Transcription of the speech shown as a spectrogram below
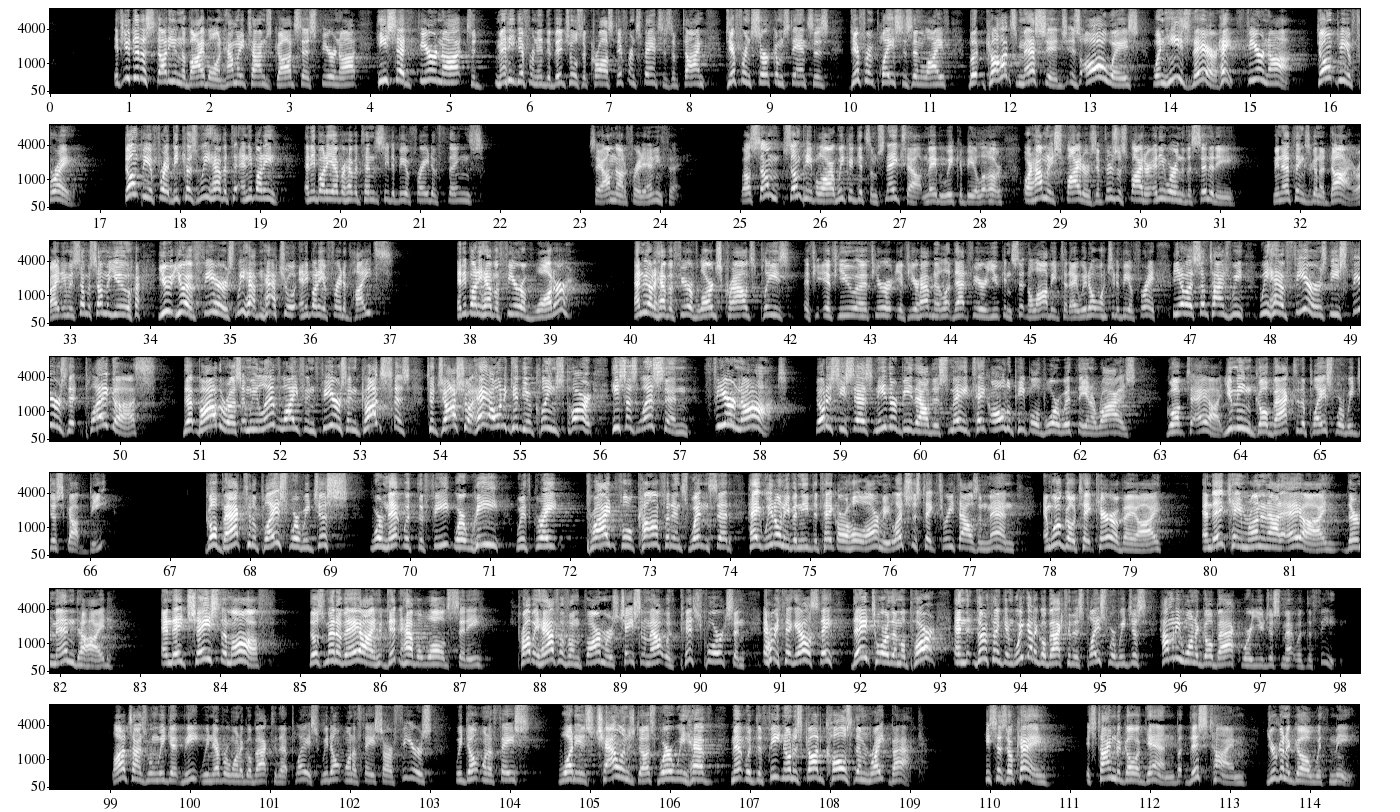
If you did a study in the Bible on how many times God says fear not, He said fear not to many different individuals across different spans of time, different circumstances, different places in life. But God's message is always when He's there hey, fear not. Don't be afraid. Don't be afraid because we have a t- anybody anybody ever have a tendency to be afraid of things? Say, I'm not afraid of anything. Well, some, some people are. We could get some snakes out and maybe we could be a little, or, or how many spiders? If there's a spider anywhere in the vicinity, I mean, that thing's going to die, right? I mean, some, some of you, you, you have fears. We have natural, anybody afraid of heights? Anybody have a fear of water? Anybody have a fear of large crowds? Please, if, you, if, you, if, you're, if you're having that fear, you can sit in the lobby today. We don't want you to be afraid. You know, sometimes we, we have fears, these fears that plague us, that bother us, and we live life in fears. And God says to Joshua, Hey, I want to give you a clean start. He says, Listen, fear not. Notice he says, Neither be thou dismayed. Take all the people of war with thee and arise. Go up to Ai. You mean go back to the place where we just got beat? Go back to the place where we just were met with defeat, where we, with great prideful confidence, went and said, Hey, we don't even need to take our whole army. Let's just take 3,000 men and we'll go take care of Ai. And they came running out of Ai. Their men died. And they chased them off. Those men of Ai who didn't have a walled city, probably half of them farmers, chasing them out with pitchforks and everything else. They, they tore them apart. And they're thinking, we got to go back to this place where we just, how many want to go back where you just met with defeat? A lot of times when we get beat, we never want to go back to that place. We don't want to face our fears. We don't want to face what has challenged us where we have met with defeat. Notice God calls them right back. He says, Okay, it's time to go again, but this time you're going to go with me.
